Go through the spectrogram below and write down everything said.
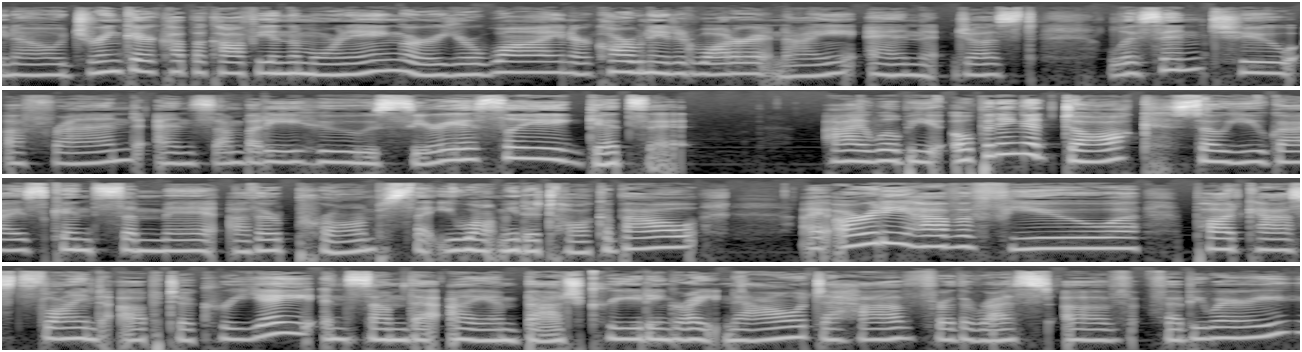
you know, drink your cup of coffee in the morning or your wine or carbonated water at night and just listen to a friend and somebody who seriously gets it. I will be opening a doc so you guys can submit other prompts that you want me to talk about. I already have a few podcasts lined up to create and some that I am batch creating right now to have for the rest of February.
